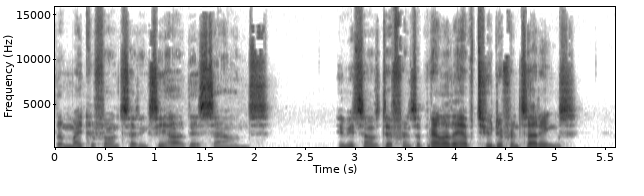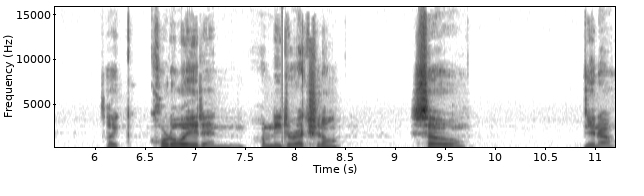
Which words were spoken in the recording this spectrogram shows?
the microphone setting. See how this sounds maybe it sounds different. So apparently they have two different settings. It's like cardioid and omnidirectional. So, you know,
